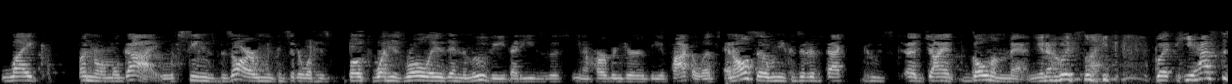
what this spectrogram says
like a normal guy, which seems bizarre when you consider what his both what his role is in the movie that he's this you know harbinger of the apocalypse, and also when you consider the fact who's a giant golem man. You know, it's like, but he has to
